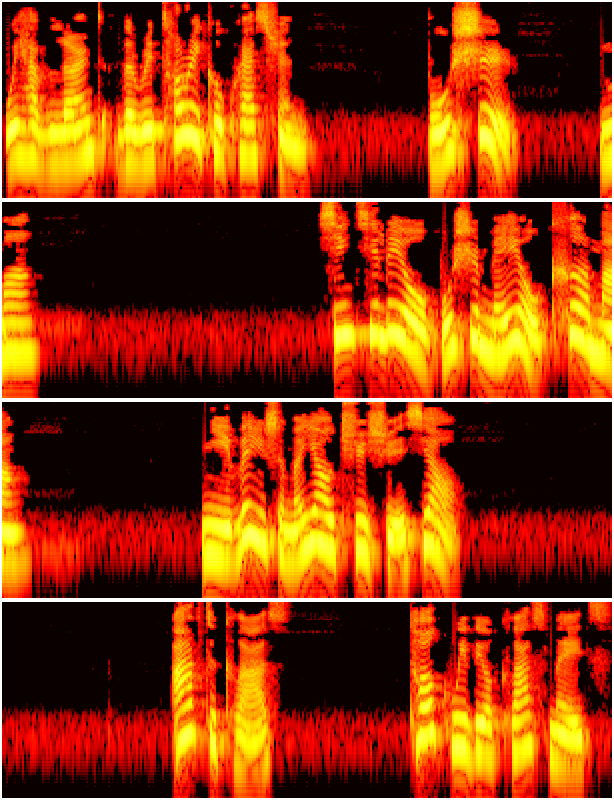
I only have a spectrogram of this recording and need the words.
we have learned the rhetorical question: 不是吗？星期六不是没有课吗？你为什么要去学校？After class. Talk with your classmates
